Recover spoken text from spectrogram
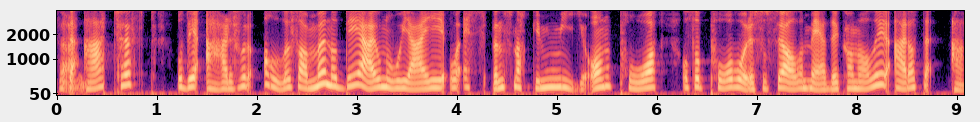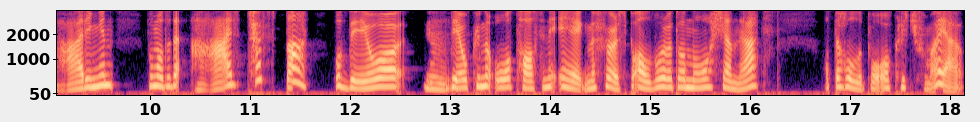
Det er tøft. Og det er det for alle sammen. Og det er jo noe jeg og Espen snakker mye om på, også på våre sosiale mediekanaler, er at det er ingen På en måte, det er tøft, da. Og det å, mm. det å kunne òg ta sine egne følelser på alvor vet du, Nå kjenner jeg at det holder på å klikke for meg. Jeg,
